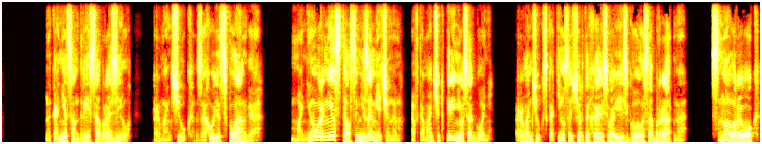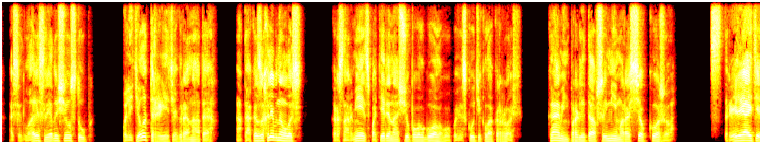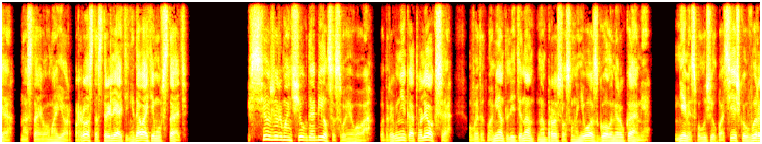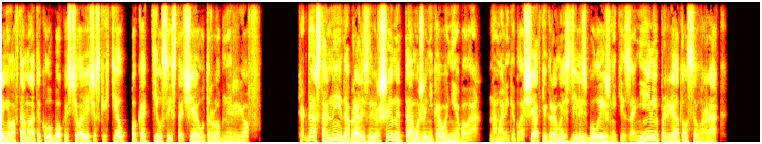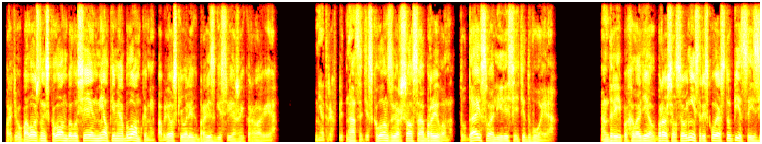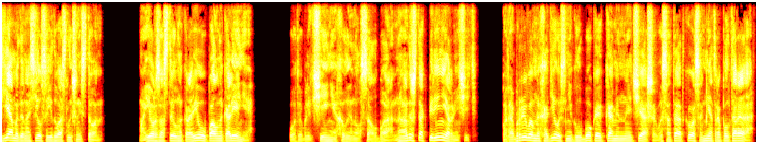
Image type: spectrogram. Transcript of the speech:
Наконец Андрей сообразил. Романчук заходит с фланга. Маневр не остался незамеченным. Автоматчик перенес огонь. Романчук скатился, чертыхаясь во весь голос обратно. Снова рывок. Оседлали следующий уступ. Полетела третья граната. Атака захлебнулась. Красноармеец потерянно ощупывал голову, по виску текла кровь. Камень, пролетавший мимо, рассек кожу. «Стреляйте!» — настаивал майор. «Просто стреляйте, не давайте ему встать!» И все же Романчук добился своего. Подрывник отвлекся. В этот момент лейтенант набросился на него с голыми руками. Немец получил подсечку, выронил автомат, и клубок из человеческих тел покатился, источая утробный рев. Когда остальные добрались до вершины, там уже никого не было. На маленькой площадке громоздились булыжники, за ними прятался враг. Противоположный склон был усеян мелкими обломками, поблескивали их брызги свежей крови. Метрах в пятнадцати склон завершался обрывом. Туда и свалились эти двое. Андрей похолодел, бросился вниз, рискуя оступиться. Из ямы доносился едва слышный стон. Майор застыл на краю, упал на колени. От облегчения хлынул со лба. Надо ж так перенервничать. Под обрывом находилась неглубокая каменная чаша, высота откоса метра полтора.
